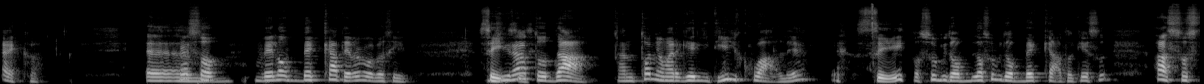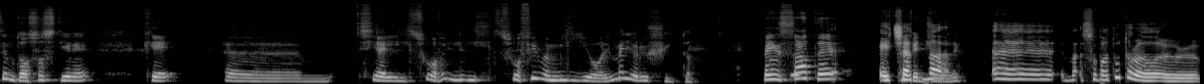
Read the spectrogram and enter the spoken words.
ecco, Ehm, questo ve lo beccate proprio così. sì, Girato da Antonio Margheriti, il quale sì, sì, l'ho subito, l'ho subito beccato, che ha sostenuto, sostiene che ehm, sia il suo, il suo film migliore, il meglio riuscito. Pensate e c'è peggiori. Eh, ma soprattutto lo,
